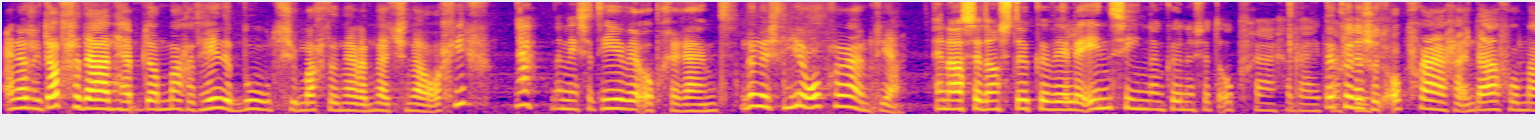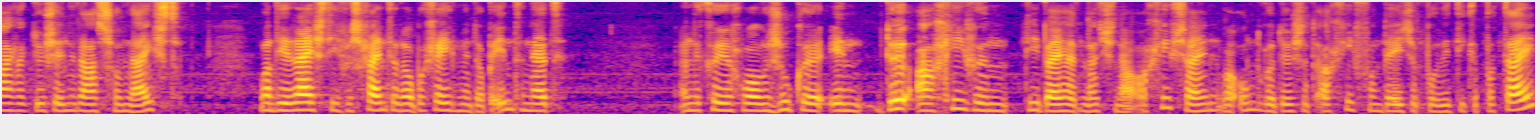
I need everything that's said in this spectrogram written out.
En als ik dat gedaan heb, dan mag het hele boeltje mag dan naar het Nationaal Archief. Ja, dan is het hier weer opgeruimd. Dan is het hier opgeruimd, ja. En als ze dan stukken willen inzien, dan kunnen ze het opvragen bij het Dan kunnen ze het opvragen en daarvoor maak ik dus inderdaad zo'n lijst. Want die lijst die verschijnt dan op een gegeven moment op internet. En dan kun je gewoon zoeken in de archieven die bij het Nationaal Archief zijn, waaronder dus het archief van deze politieke partij.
